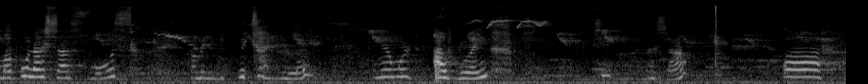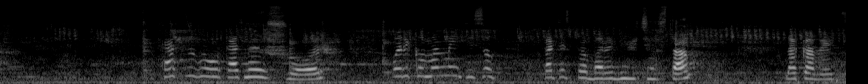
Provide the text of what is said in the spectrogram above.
mă pun așa sus, am ridic picioarele, îmi iau mult avânt și așa. Uh, ca să vă urcați mai ușor, vă recomand mai întâi să faceți pe bară din aceasta, dacă aveți.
